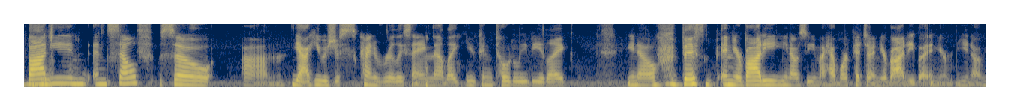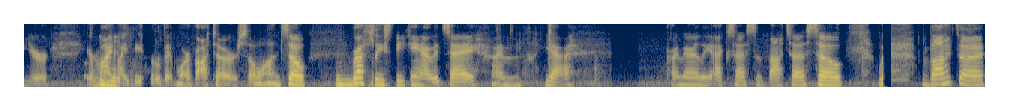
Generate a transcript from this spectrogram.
body and, and self so um yeah he was just kind of really saying that like you can totally be like you know this in your body you know so you might have more pitta in your body but in your you know your your mind Mhm. might be a little bit more vata or so on so Mm-hmm. roughly speaking i would say i'm yeah primarily excess of vata so with vata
